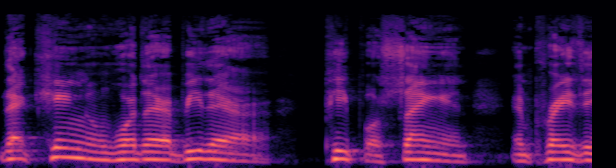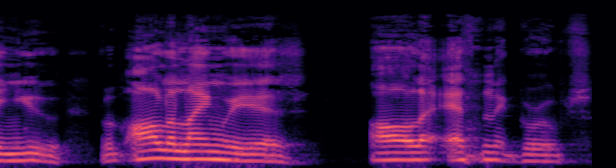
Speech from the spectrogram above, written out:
That kingdom where there be there people singing and praising you from all the languages, all the ethnic groups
